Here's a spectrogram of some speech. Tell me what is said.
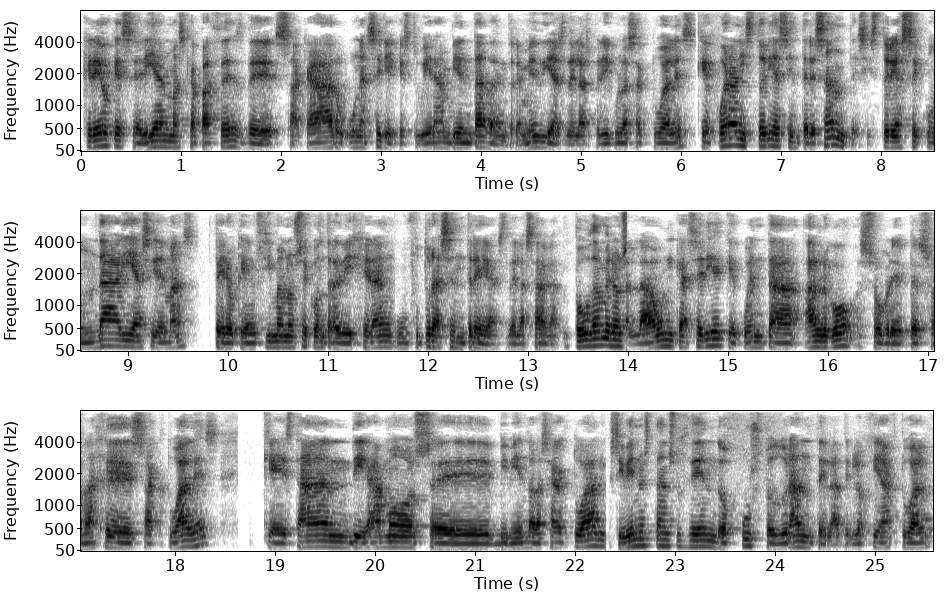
creo que serían más capaces de sacar una serie que estuviera ambientada entre medias de las películas actuales, que fueran historias interesantes, historias secundarias y demás, pero que encima no se contradijeran con futuras entregas de la saga. Poe Dameron es la única serie que cuenta algo sobre personajes actuales que están, digamos, eh, viviendo la saga actual. Si bien no están sucediendo justo durante la trilogía actual,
